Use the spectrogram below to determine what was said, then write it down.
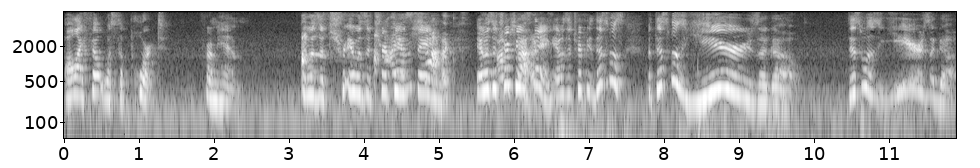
all I felt was support from him. It was a tr- it was the trippiest thing. shocked. It was a trippiest thing. It was a trippy. This was, but this was years ago. This was years ago.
